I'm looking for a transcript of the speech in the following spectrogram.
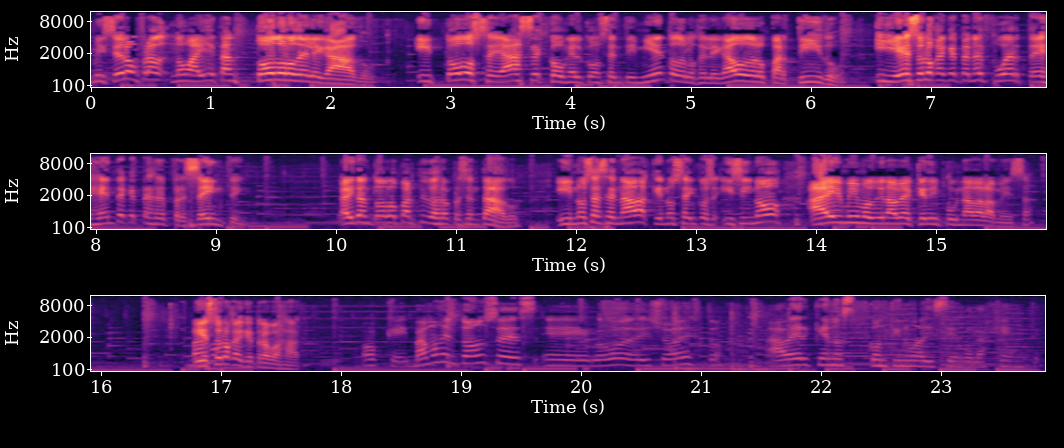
me hicieron fraude. No, ahí están todos los delegados y todo se hace con el consentimiento de los delegados de los partidos. Y eso es lo que hay que tener fuerte, es gente que te representen. Ahí están todos los partidos representados y no se hace nada que no sea inconsciente. Y si no, ahí mismo de una vez queda impugnada la mesa. Y eso es lo que hay que trabajar. Ok, vamos entonces, eh, luego de dicho esto, a ver qué nos continúa diciendo la gente.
